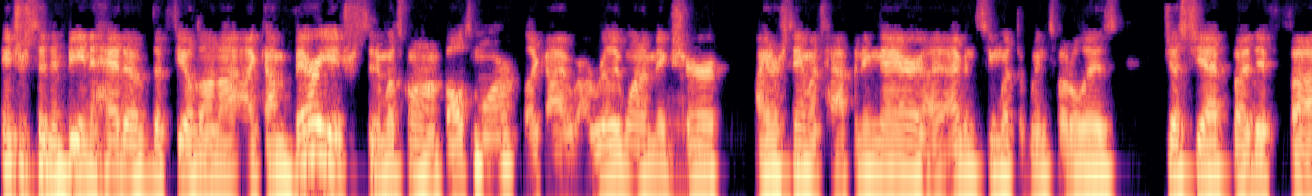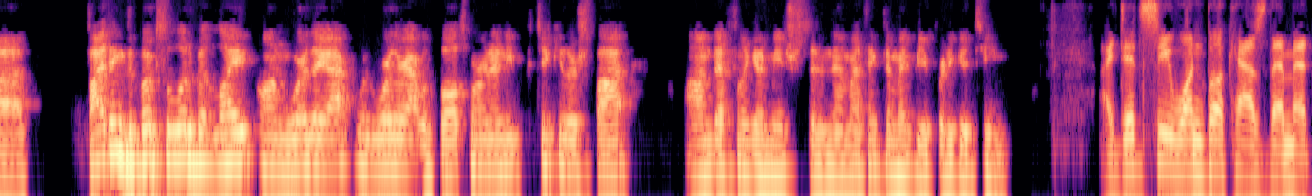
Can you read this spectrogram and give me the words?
interested in being ahead of the field on. Like, I'm very interested in what's going on in Baltimore. Like, I, I really want to make sure I understand what's happening there. I, I, haven't seen what the win total is just yet, but if uh, if I think the book's a little bit light on where they at, where they're at with Baltimore in any particular spot, I'm definitely going to be interested in them. I think they might be a pretty good team. I did see one book has them at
